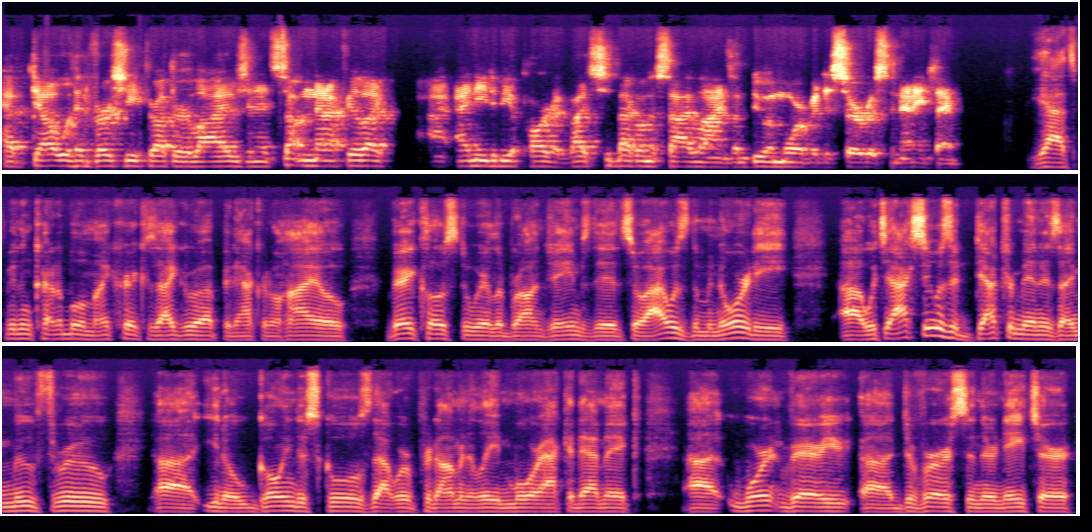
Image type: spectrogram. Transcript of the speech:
have dealt with adversity throughout their lives. And it's something that I feel like I, I need to be a part of. If I sit back on the sidelines, I'm doing more of a disservice than anything. Yeah, it's been incredible in my career because I grew up in Akron, Ohio, very close to where LeBron James did. So I was the minority uh, which actually was a detriment as I moved through, uh, you know, going to schools that were predominantly more academic, uh, weren't very uh, diverse in their nature.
